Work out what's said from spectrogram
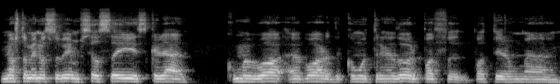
nós também não sabemos se ele sair, se calhar com uma a borda com o treinador pode, pode ter uma,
